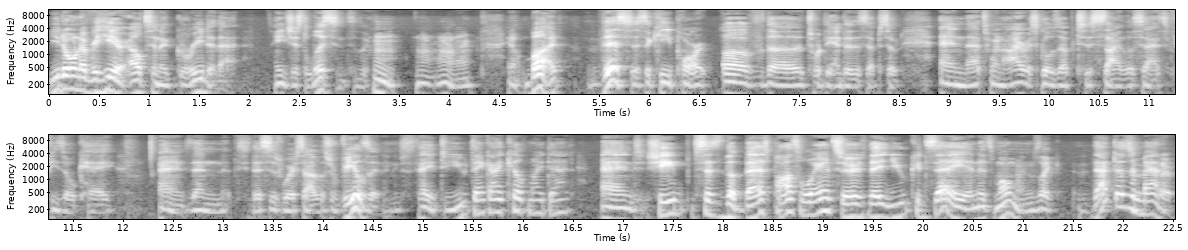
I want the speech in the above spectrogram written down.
you don't ever hear Elton agree to that He just listens. He's like, hmm, hmm, all right, you know. But this is the key part of the toward the end of this episode, and that's when Iris goes up to Silas, asks if he's okay, and then this is where Silas reveals it, and he says, "Hey, do you think I killed my dad?" And she says the best possible answer that you could say in this moment. It's like that doesn't matter.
